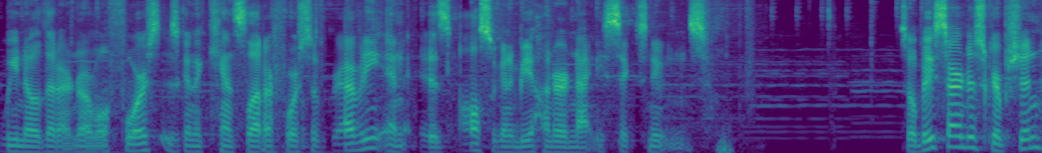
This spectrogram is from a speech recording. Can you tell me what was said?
we know that our normal force is going to cancel out our force of gravity and it is also going to be 196 newtons. So based on our description,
